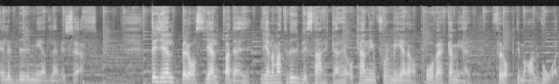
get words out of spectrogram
eller blir medlem i SÖF. Det hjälper oss hjälpa dig genom att vi blir starkare och kan informera och påverka mer för optimal vård.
